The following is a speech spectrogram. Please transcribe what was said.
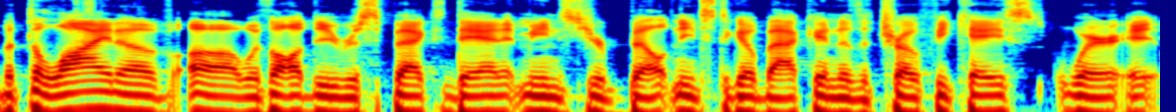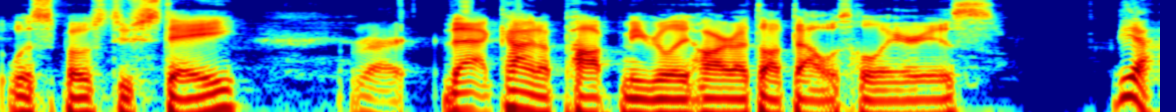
but the line of, uh, with all due respect, Dan, it means your belt needs to go back into the trophy case where it was supposed to stay. Right. That kind of popped me really hard. I thought that was hilarious. Yeah.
